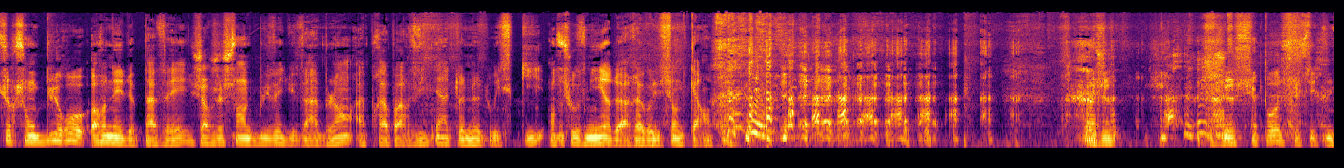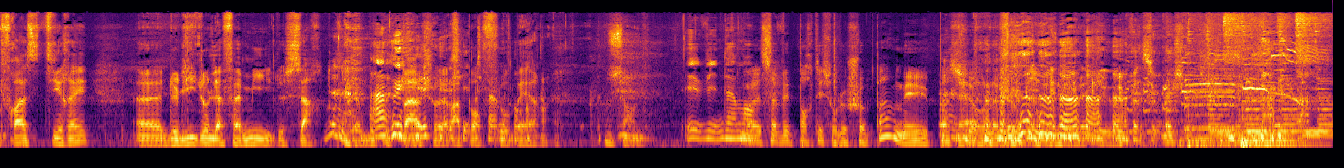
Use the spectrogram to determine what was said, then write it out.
Sur son bureau orné de pavés, Georges Sand buvait du vin blanc après avoir vidé un tonneau de whisky en souvenir de la révolution de 48. Mais je, je suppose que c'est une phrase tirée euh, de l'idole de la famille de Sartre. Il y a beaucoup Ah de oui, pages sur le rapport. Flaubert-Sand. Évidemment. Ouais, ça avait porté sur le Chopin, mais pas Ouais. sur la. Pas sur la cheville.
